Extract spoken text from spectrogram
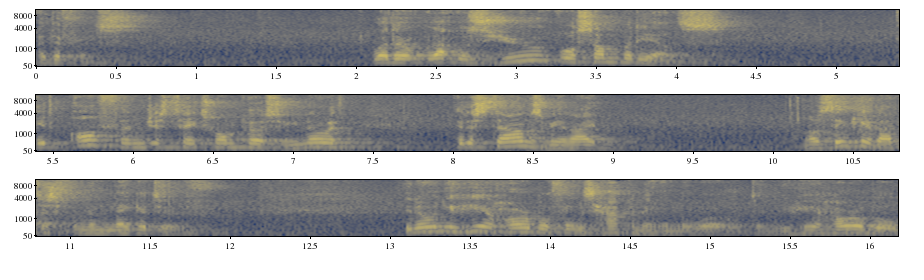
a difference. Whether that was you or somebody else. It often just takes one person. You know, it, it astounds me, and I, I was thinking about this from the negative you know, when you hear horrible things happening in the world and you hear horrible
